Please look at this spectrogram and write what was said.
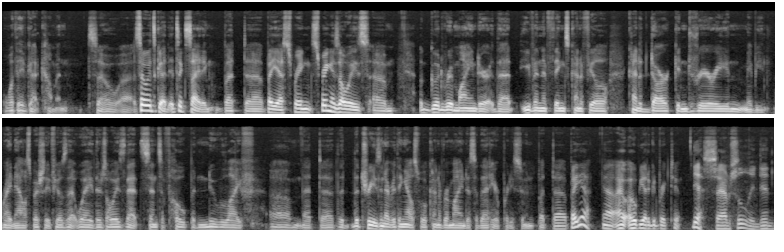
what they've got coming so uh, so it's good. It's exciting, but uh, but yeah, spring spring is always um, a good reminder that even if things kind of feel kind of dark and dreary, and maybe right now especially it feels that way, there's always that sense of hope and new life. Um, that uh, the the trees and everything else will kind of remind us of that here pretty soon. But uh, but yeah, yeah, I, I, hope you had a good break too. Yes, absolutely. Did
